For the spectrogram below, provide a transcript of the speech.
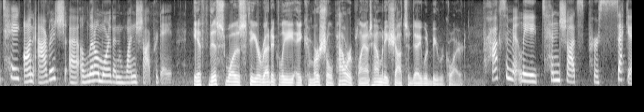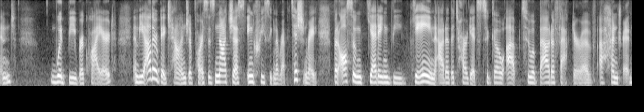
take, on average, uh, a little more than one shot per day. If this was theoretically a commercial power plant, how many shots a day would be required? Approximately 10 shots per second would be required. And the other big challenge, of course, is not just increasing the repetition rate, but also getting the gain out of the targets to go up to about a factor of 100.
